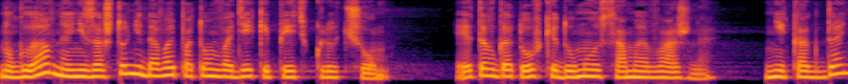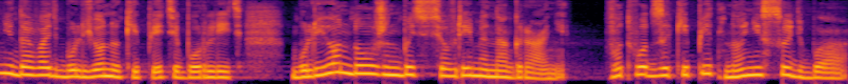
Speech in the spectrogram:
Но главное, ни за что не давай потом воде кипеть ключом. Это в готовке, думаю, самое важное. Никогда не давать бульону кипеть и бурлить. Бульон должен быть все время на грани. Вот-вот закипит, но не судьба.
